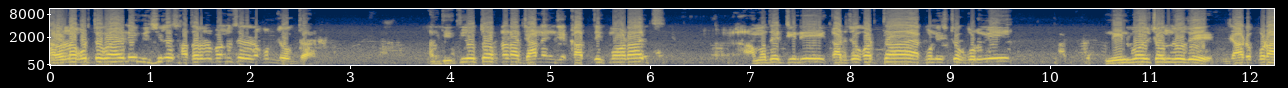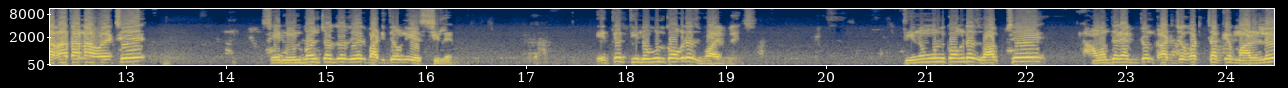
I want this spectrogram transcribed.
ধারণা করতে পারেনি, মিছিলে সাধারণ মানুষের এরকম যোগদান। আর দ্বিতীয়ত আপনারা জানেন যে কার্তিক মহারাজ, আমাদের যিনি কার্যকর্তা, একনিষ্ঠ কর্মী, নির্মল চন্দ্র দে, যার উপর আঘাত আনা হয়েছে সেই নির্মল চন্দ্র দের বাড়িতে উনি এসেছিলেন। এতে তৃণমূল কংগ্রেস ভয় পেয়েছে। তৃণমূল কংগ্রেস ভাবছে, আমাদের একজন কার্যকর্তাকে মারলে,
